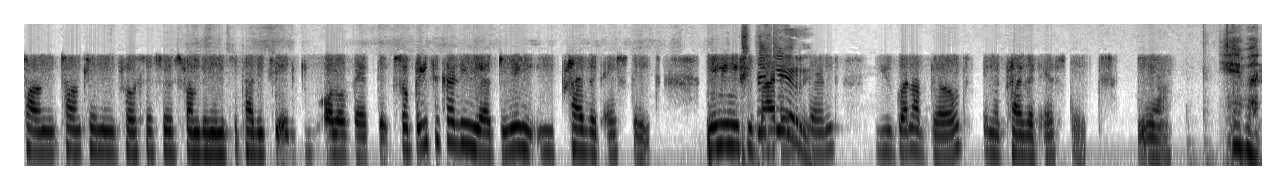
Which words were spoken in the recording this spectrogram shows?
town town planning processes from the municipality and do all of that. So basically, we are doing a private estate, meaning if you buy a land, you're gonna build in a private estate. Yeah. Heaven.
